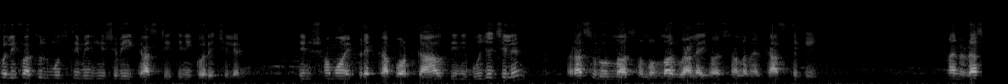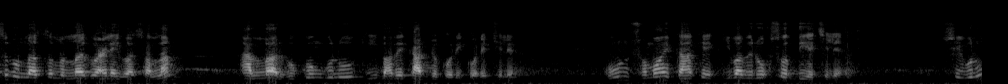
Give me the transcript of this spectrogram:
খলিফাতুল মুসলিমিন হিসেবে এই কাজটি তিনি করেছিলেন। তিনি সময় প্রেক্ষাপট কাল তিনি বুঝেছিলেন রাসুল্লাহ সাল্লু আলাইসাল্লামের কাছ থেকে। রাসুল্লাহ সাল্লু আলাইসাল্লাম আল্লাহর হুকুমগুলো কীভাবে কার্যকরী করেছিলেন? কোন সময় কাকে কীভাবে রুখসত দিয়েছিলেন? সেগুলো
